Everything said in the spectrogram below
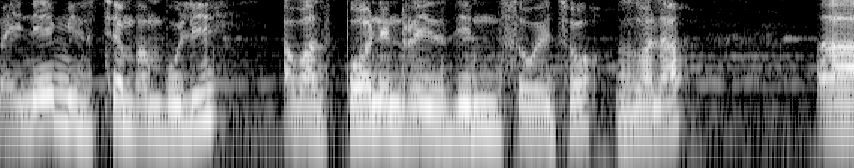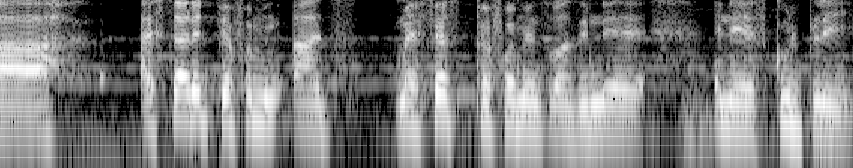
My name is Themba Mbuli. I was born and raised in Soweto, Zola. Uh, I started performing arts. My first performance was in a, in a school play.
